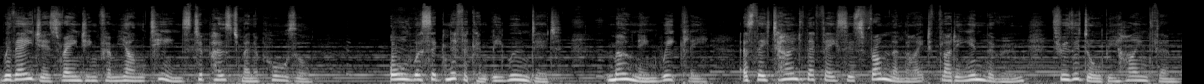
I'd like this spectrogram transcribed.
with ages ranging from young teens to postmenopausal. All were significantly wounded, moaning weakly as they turned their faces from the light flooding in the room through the door behind them.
